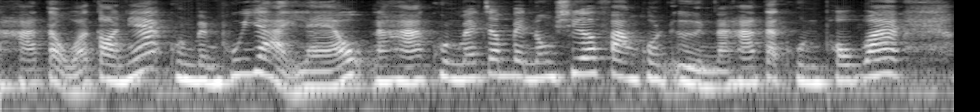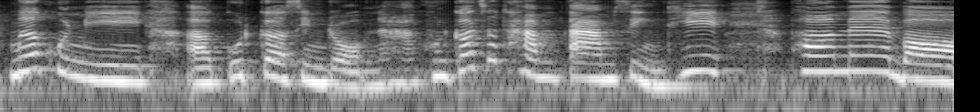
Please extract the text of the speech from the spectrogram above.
นะคะ แต่ว่าตอนนี้คุณเป็นผู้ใหญ่แล้วนะคะ คุณไม่จำเป็นต้องเชื่อฟังคนอื่นนะคะ แต่คุณพบว่าเมื่อคุณมี good girl syndrome นะคะ คุณก็จะทำตามสิ่งที่พ่อแม่บอ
